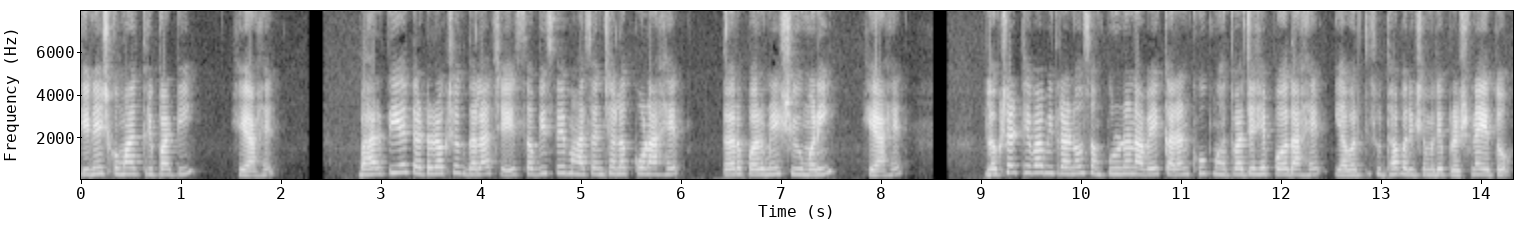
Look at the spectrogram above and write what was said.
दिनेश कुमार त्रिपाठी हे आहेत. भारतीय तटरक्षक दलाचे सव्वीसवे महासंचालक कोण आहेत तर परमेश शिवमणी हे आहेत. लक्षात ठेवा मित्रांनो संपूर्ण नावे कारण खूप महत्त्वाचे हे पद आहे यावरती सुद्धा परीक्षेमध्ये प्रश्न येतो.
